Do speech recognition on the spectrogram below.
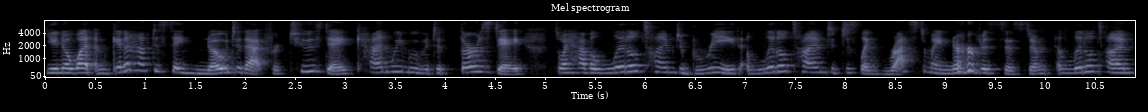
You know what? I'm going to have to say no to that for Tuesday. Can we move it to Thursday so I have a little time to breathe, a little time to just like rest my nervous system, a little time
